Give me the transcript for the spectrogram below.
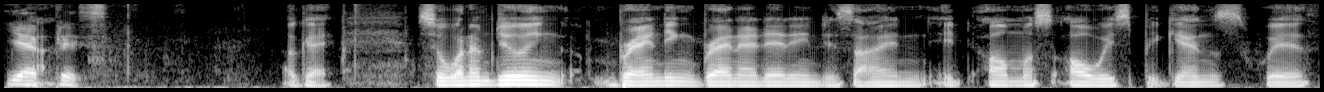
Yeah, yeah, please. Okay. So when i'm doing branding brand identity design it almost always begins with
